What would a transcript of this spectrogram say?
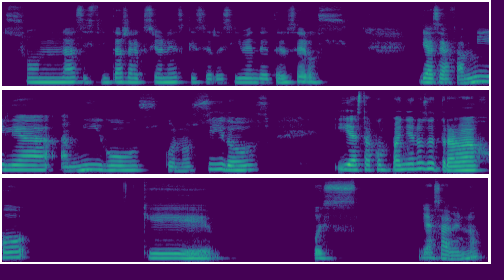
son las distintas reacciones que se reciben de terceros, ya sea familia, amigos, conocidos y hasta compañeros de trabajo que, pues, ya saben, ¿no?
